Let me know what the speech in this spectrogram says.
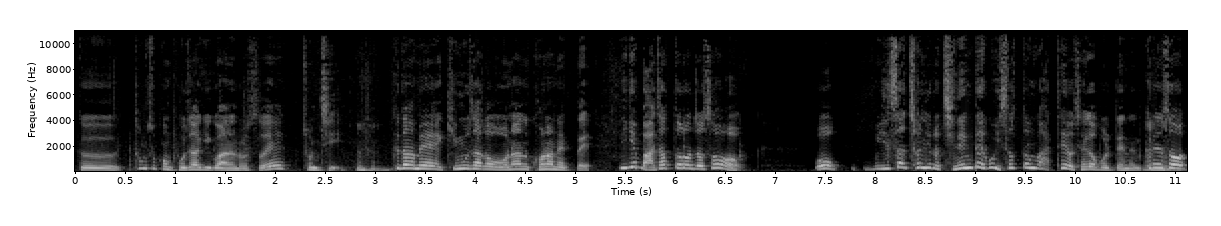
그 통수권 보좌기관으로서의 존치. 그 다음에 기무사가 원하는 권한 획득. 이게 맞아 떨어져서 어, 일사천리로 진행되고 있었던 것 같아요. 제가 볼 때는. 그래서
